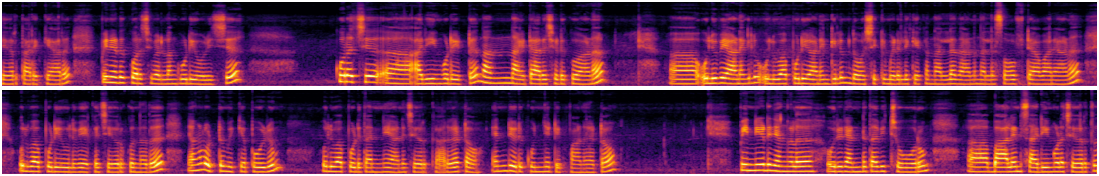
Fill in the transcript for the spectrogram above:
ചേർത്ത് അരയ്ക്കാറ്. പിന്നീട് കുറച്ച് വെള്ളം കൂടി ഒഴിച്ച് കുറച്ച് അരിയും കൂടി ഇട്ട് നന്നായിട്ട് അരച്ചെടുക്കുവാണ്. ഉലുവയാണെങ്കിലും ഉലുവാപ്പൊടി ആണെങ്കിലും ദോശയ്ക്കും ഇഡലിക്കൊക്കെ നല്ലതാണ് നല്ല സോഫ്റ്റ് ആവാനാണ് ഉലുവാപ്പൊടി ഉലുവയൊക്കെ ചേർക്കുന്നത്. ഞങ്ങൾ ഒട്ടുമിക്കപ്പോഴും ഉലുവാപ്പൊടി തന്നെയാണ് ചേർക്കാറ് കേട്ടോ. എന്റെ ഒരു കുഞ്ഞു ടിപ്പാണ് കേട്ടോ. പിന്നീട് ഞങ്ങൾ ഒരു രണ്ട് തവി ചോറും ബാലൻസ് അരിയും കൂടെ ചേർത്ത്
